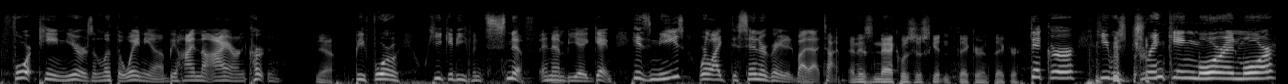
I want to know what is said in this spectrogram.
14 years in Lithuania behind the Iron Curtain Yeah. before he could even sniff an NBA game. His knees were like disintegrated by that time. And his neck was just getting thicker and thicker. Thicker, he was drinking more and more.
